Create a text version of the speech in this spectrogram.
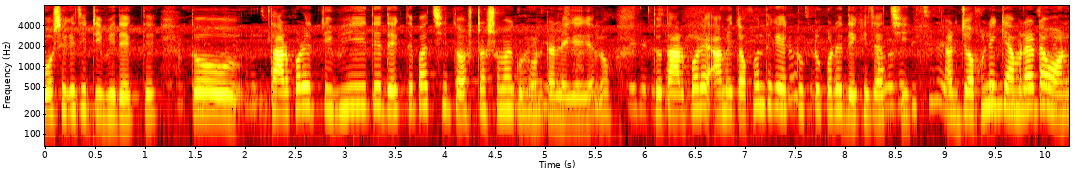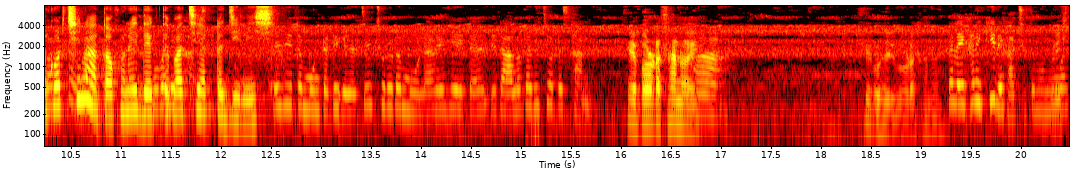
বসে গেছি টিভি দেখতে। তো তারপরে টিভিতে দেখতে পাচ্ছি দশটার সময় গ্রহণটা লেগে গেল। তো তারপরে আমি তখন থেকে একটু একটু করে দেখে যাচ্ছি। আর যখনই ক্যামেরাটা অন করছি না তখনই দেখতে পাচ্ছি একটা জিনিস। এই যে এটা মনটা ঢেকে যাচ্ছে ছোটটা মন আর এই যে এটা যেটা আলোটা দিচ্ছে ওটা বড়টা সান হয়। হ্যাঁ। কি কহিল বড়টা সান তাহলে এখানে কি দেখাচ্ছে তোমার মোবাইল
